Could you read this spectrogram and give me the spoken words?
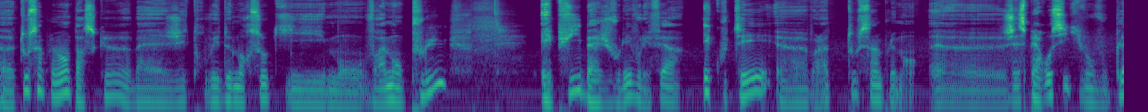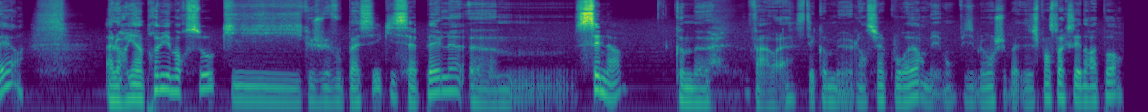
euh, tout simplement parce que bah, j'ai trouvé deux morceaux qui m'ont vraiment plu. Et puis, bah, je voulais vous les faire écouter, voilà, tout simplement. J'espère aussi qu'ils vont vous plaire. Alors, il y a un premier morceau qui, que je vais vous passer qui s'appelle Senna comme, euh, enfin voilà, c'était comme l'ancien coureur, mais bon, visiblement, je, ne je pense pas que ait de rapport.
